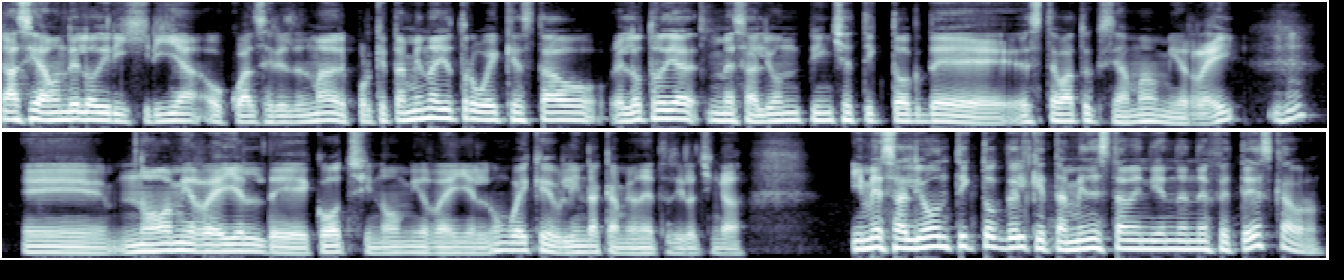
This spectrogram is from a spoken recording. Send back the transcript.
¿hacia dónde lo dirigiría o cuál sería el desmadre? Porque también hay otro güey que ha estado, el otro día me salió un pinche TikTok de este vato que se llama Mi Rey. Eh, no mi rey el de COD, sino mi rey el un güey que blinda camionetas y la chingada. Y me salió un TikTok del que también está vendiendo NFTs, cabrón.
